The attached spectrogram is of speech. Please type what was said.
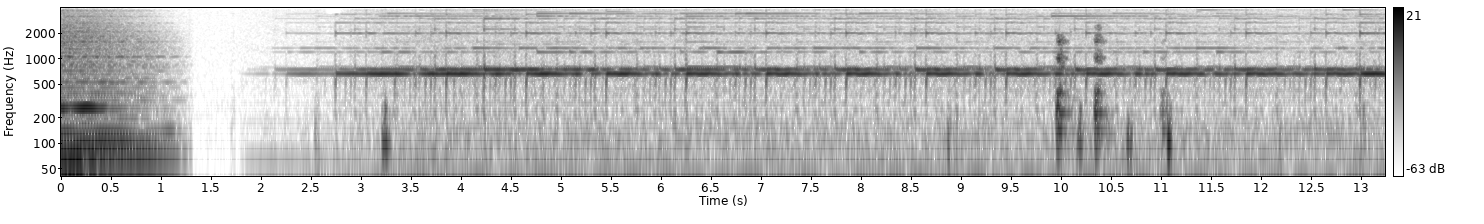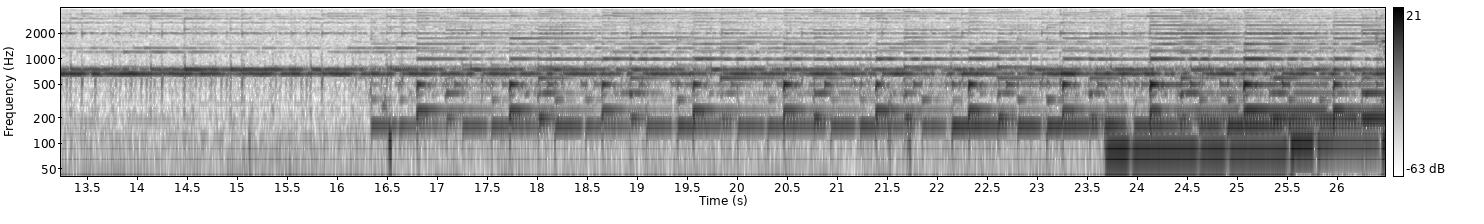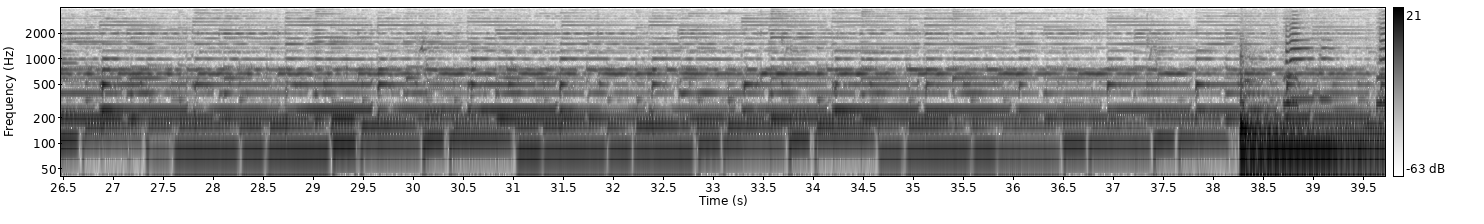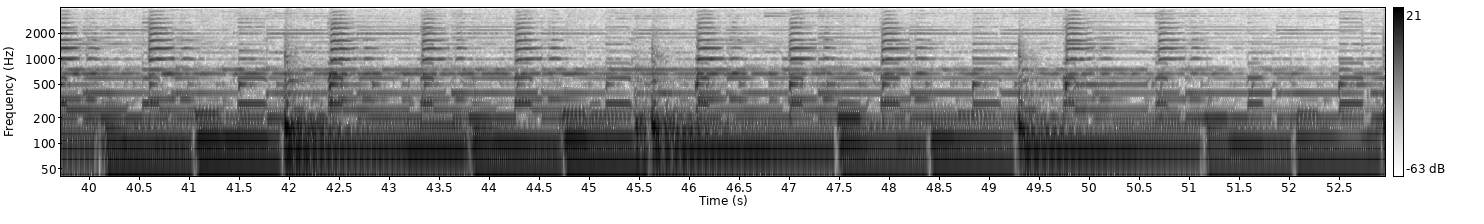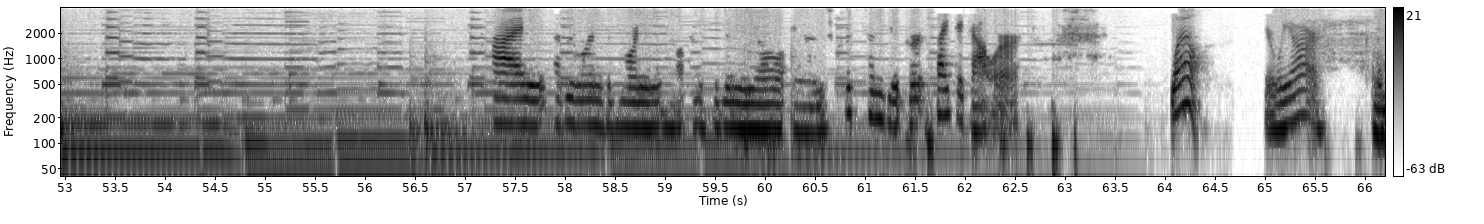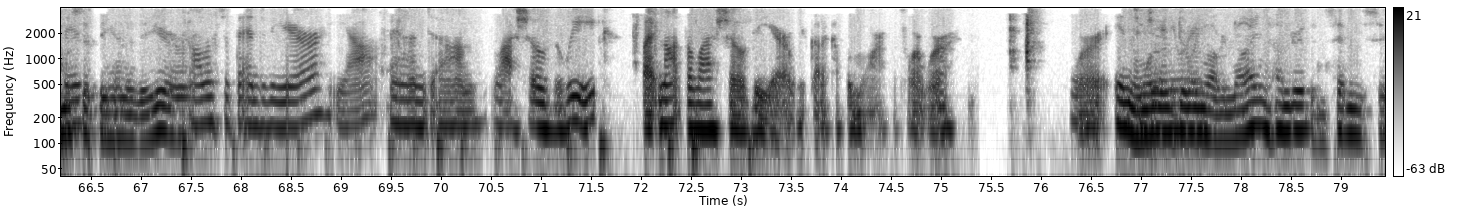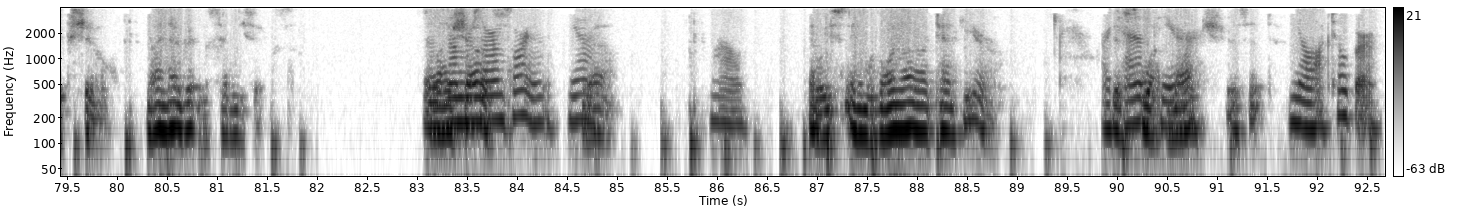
Hi, everyone. Good morning. Welcome to the Neil and Kristin Baker Psychic Hour. Well, here we are. Almost at the end of the year. Almost at the end of the year, yeah. And um, last show of the week, but not the last show of the year. We've got a couple more before we're we're into and we're January. doing our 976 show. 976. Those numbers are important. Yeah. Yeah. Wow. And, we, and we're going on our 10th year. Our This, tenth what, year. March, is it? No, October.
